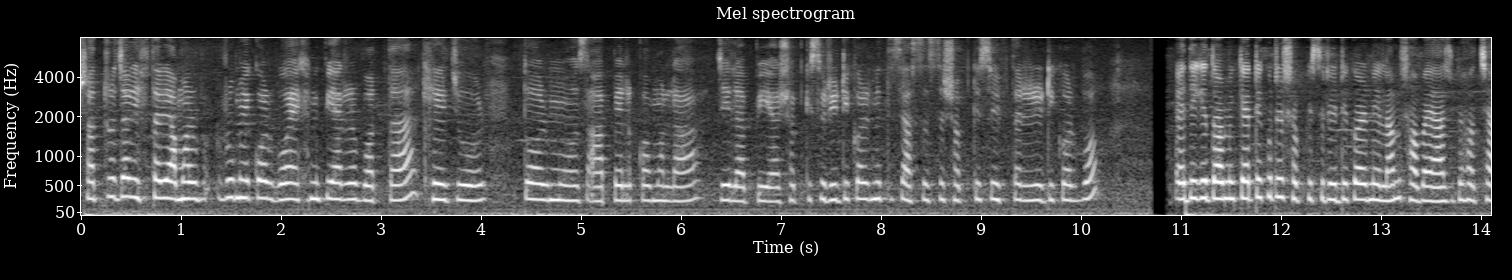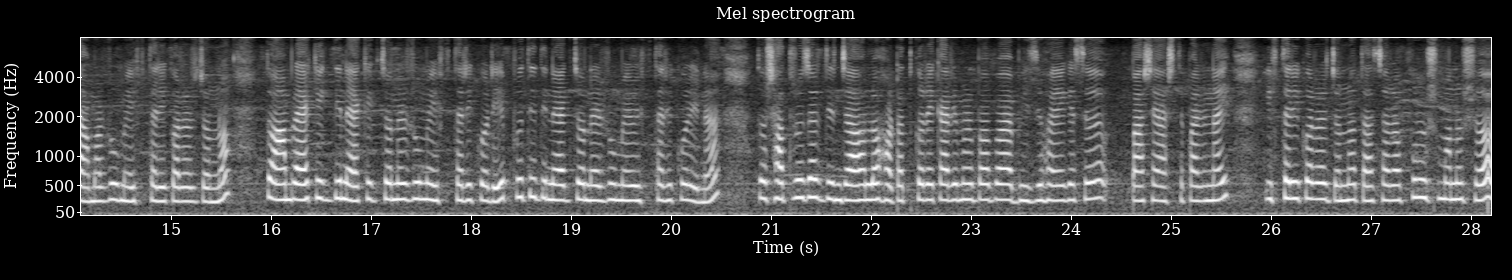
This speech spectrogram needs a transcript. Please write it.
ছাত্রজার ইফতারি আমার রুমে করব এখানে পেয়ারের ভর্তা খেজুর, তরমুজ, আপেল, কমলা, জিলাপি আর সব কিছু রেডি করে নিতেছি। আস্তে আস্তে সব কিছু ইফতারি রেডি করব। এদিকে তো আমি কেটে কুটে সব কিছু রেডি করে নিলাম। সবাই আসবে হচ্ছে আমার রুমে ইফতারি করার জন্য। তো আমরা এক এক দিন এক একজনের রুমে ইফতারি করি। প্রতিদিন একজনের রুমে ইফতারি করি না। তো সাত রোজার দিন যা হলো হঠাৎ করে কারিমার বাবা বিজি হয়ে গেছে। বাসায় আসতে পারে নাই। ইফতারি করার জন্য তাছাড়া পুরুষ মানুষও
